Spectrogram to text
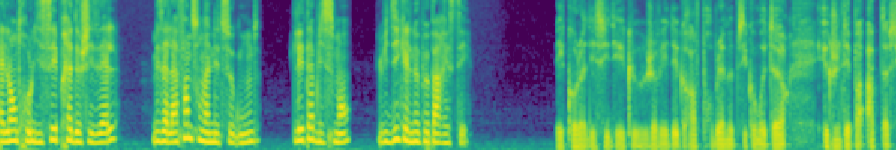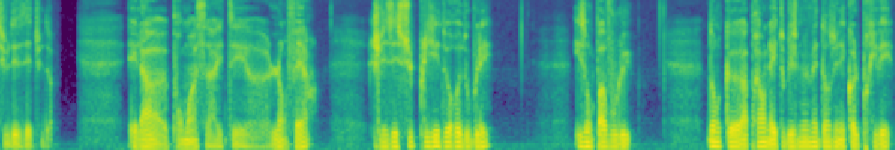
Elle entre au lycée près de chez elle, mais à la fin de son année de seconde, l'établissement lui dit qu'elle ne peut pas rester. L'école a décidé que j'avais des graves problèmes psychomoteurs et que je n'étais pas apte à suivre des études. Et là, pour moi, ça a été euh, l'enfer. Je les ai suppliés de redoubler. Ils n'ont pas voulu. Donc euh, après, on a été obligé de me mettre dans une école privée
